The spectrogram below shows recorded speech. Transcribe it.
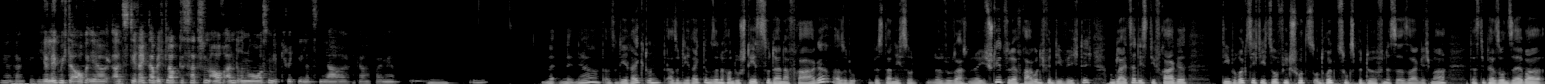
Ja, danke. Ich erlebe mich da auch eher als direkt, aber ich glaube, das hat schon auch andere Nuancen gekriegt die letzten Jahre ja, bei mir. Mhm. Mhm. Ne, ne, ja, also direkt und also direkt im Sinne von du stehst zu deiner Frage, also du bist da nicht so, also du sagst, ne, ich stehe zu der Frage und ich finde die wichtig und gleichzeitig ist die Frage, die berücksichtigt so viel Schutz und Rückzugsbedürfnisse, sage ich mal, dass die Person selber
